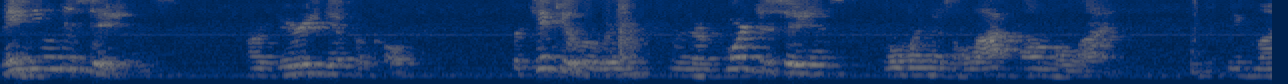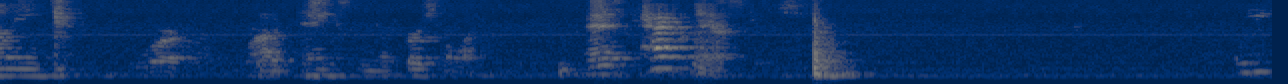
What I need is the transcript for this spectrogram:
Making decisions are very difficult, particularly when they're important decisions or when there's a lot on the line. Big money or a lot of angst in your personal life. As tech masters, we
